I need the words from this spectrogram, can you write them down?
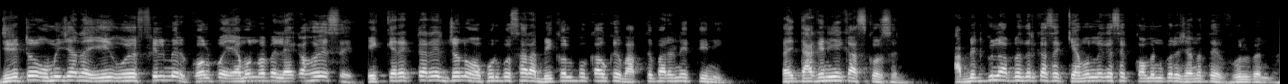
ডিরেক্টর অমি জানায়, এই ওয়েব ফিল্মের গল্প এমনভাবে লেখা হয়েছে এই ক্যারেক্টারের জন্য অপূর্ব ছাড়া বিকল্প কাউকে ভাবতে পারেনি তিনি। তাই তাকে নিয়ে কাজ করছেন। আপডেটগুলো আপনাদের কাছে কেমন লেগেছে কমেন্ট করে জানাতে ভুলবেন না।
